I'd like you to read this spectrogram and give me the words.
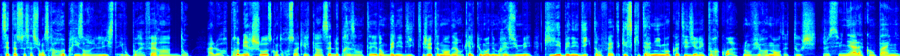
Cette association sera reprise dans une liste et vous pourrez faire un don. Alors, première chose quand on reçoit quelqu'un, c'est de le présenter. Donc, Bénédicte, je vais te demander en quelques mots de me résumer qui est Bénédicte en fait. Qu'est-ce qui t'anime au quotidien et pourquoi l'environnement te touche? Je suis née à la campagne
